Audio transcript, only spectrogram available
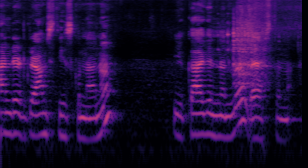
హండ్రెడ్ గ్రామ్స్ తీసుకున్నాను. ఈ కాగిన్నంలో వేస్తున్నాను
